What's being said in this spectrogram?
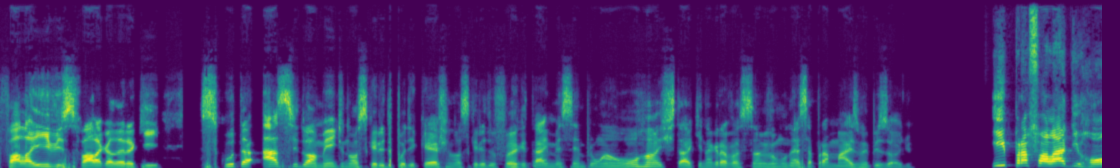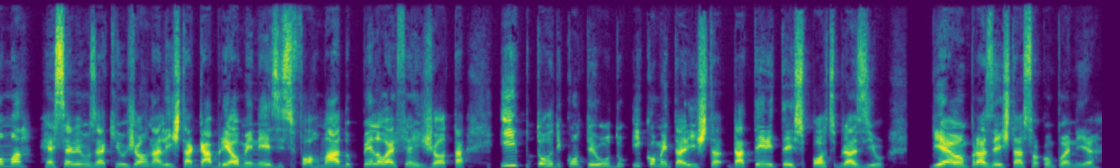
Fala Ives, fala galera que escuta assiduamente o nosso querido podcast, o nosso querido Ferg Time. É sempre uma honra estar aqui na gravação e vamos nessa para mais um episódio. E para falar de Roma, recebemos aqui o jornalista Gabriel Menezes, formado pela UFRJ e produtor de conteúdo e comentarista da TNT Esportes Brasil. Biel, é um prazer estar à sua companhia.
